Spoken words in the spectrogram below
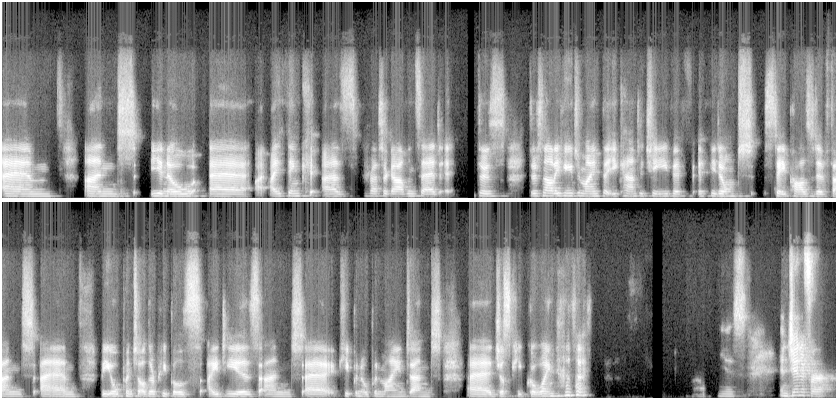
um, and you know uh, i think as professor galvin said there's there's not a huge amount that you can't achieve if if you don't stay positive and um, be open to other people's ideas and uh, keep an open mind and uh, just keep going Yes. And Jennifer,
